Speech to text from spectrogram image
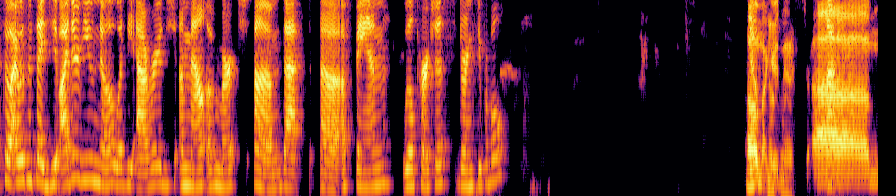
so I was gonna say, do either of you know what the average amount of merch um, that uh, a fan will purchase during Super Bowl? Oh nope. my goodness. Um,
